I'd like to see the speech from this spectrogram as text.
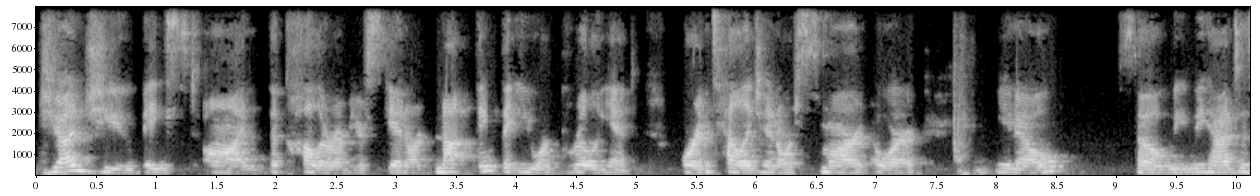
judge you based on the color of your skin or not think that you are brilliant or intelligent or smart or, you know, so we, we had to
